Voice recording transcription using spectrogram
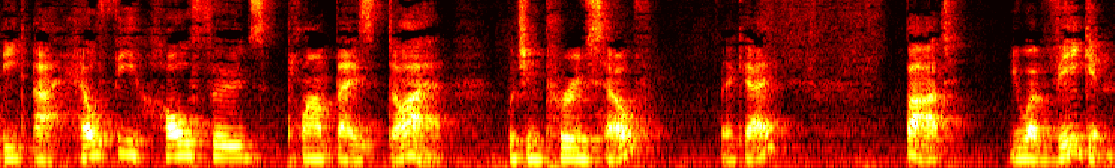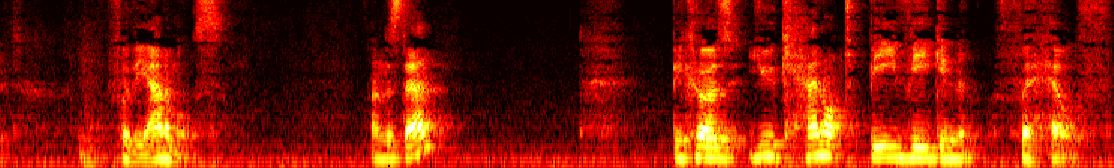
eat a healthy, whole foods, plant based diet, which improves health, okay? But you are vegan for the animals. Understand? Because you cannot be vegan for health.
